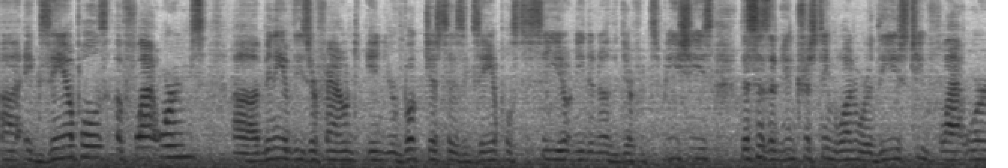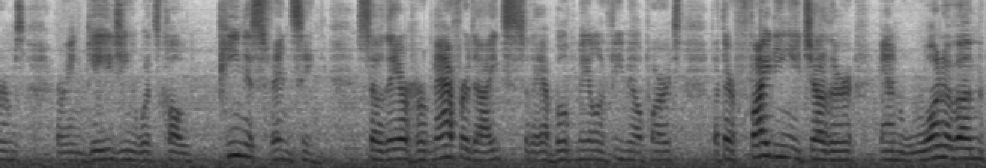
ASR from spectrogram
uh, examples of flatworms. Uh, many of these are found in your book just as examples to see. You don't need to know the different species. This is an interesting one where these two flatworms are engaging in what's called penis fencing. So they are hermaphrodites, so they have both male and female parts, but they're fighting each other, and one of them,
